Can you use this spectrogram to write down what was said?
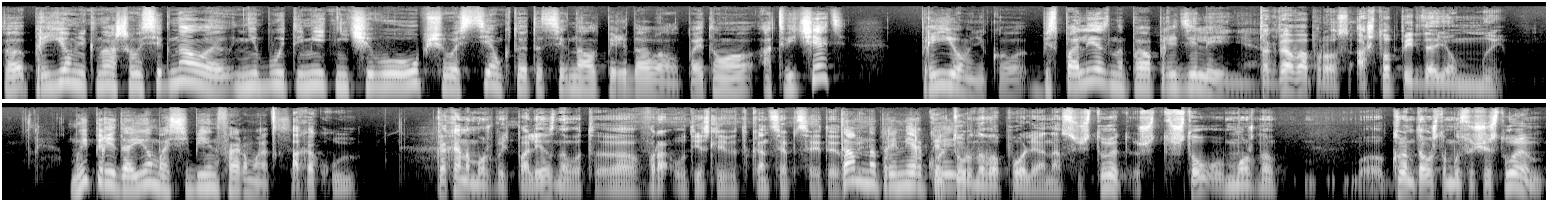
э, приемник нашего сигнала не будет иметь ничего общего с тем, кто этот сигнал передавал. Поэтому отвечать приемнику бесполезно по определению. Тогда вопрос, а что передаем мы? Мы передаем о себе информацию. А какую? Как она может быть полезна, вот, э, в вот если вот концепция этой Там, например, пере- культурного поля, она существует? Что можно, э, кроме того, что мы существуем,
